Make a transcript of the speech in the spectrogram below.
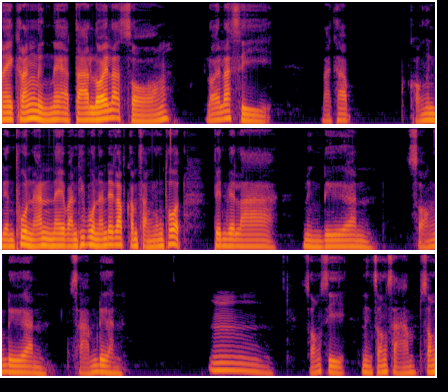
ในครั้งหนึ่งในอัตราร้อยละ 2 ร้อยละ4นะครับ ของเงินเดือนผู้นั้นในวันที่ผู้นั้นได้รับคำสั่งลงโทษเป็นเวลา 1 เดือน 2 เดือน 3 เดือน อืมสองสี่หนึ่งสองสามสอง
